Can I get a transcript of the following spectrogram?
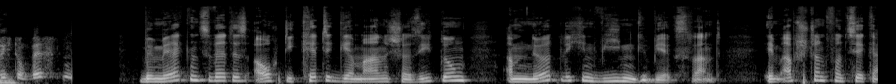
Richtung Westen. Bemerkenswert ist auch die Kette germanischer Siedlungen am nördlichen Wiengebirgsrand. Im Abstand von circa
